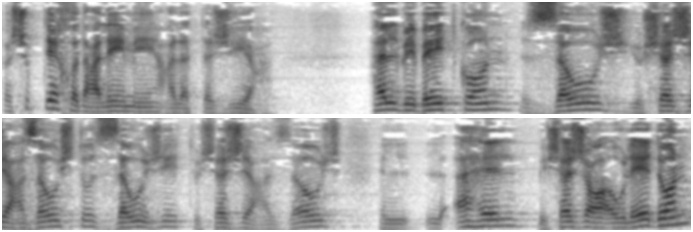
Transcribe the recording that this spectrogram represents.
فشو بتاخذ علامة على التشجيع؟ هل ببيتكم الزوج يشجع زوجته الزوجة تشجع الزوج الأهل بيشجعوا أولادهم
